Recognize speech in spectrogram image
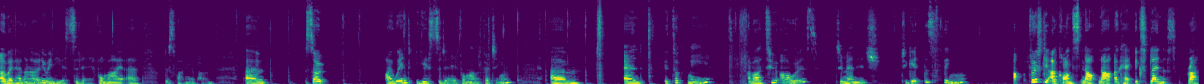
Oh, wait, hang on, I only went yesterday for my, uh, just finding a poem. Um, so I went yesterday for my fitting um, and it took me about two hours to manage to get this thing. Uh, firstly, I can't, now, now, okay, explain this, right?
